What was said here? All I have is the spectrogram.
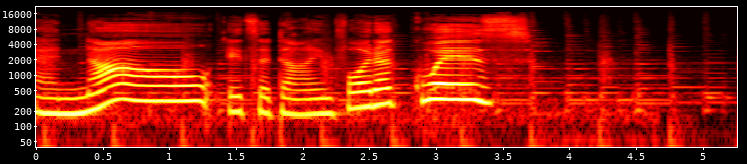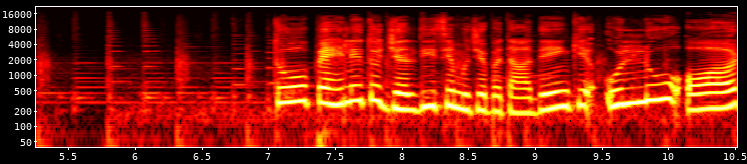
and now it's a time for a quiz تو پہلے تو جلدی سے مجھے بتا دیں کہ الو اور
